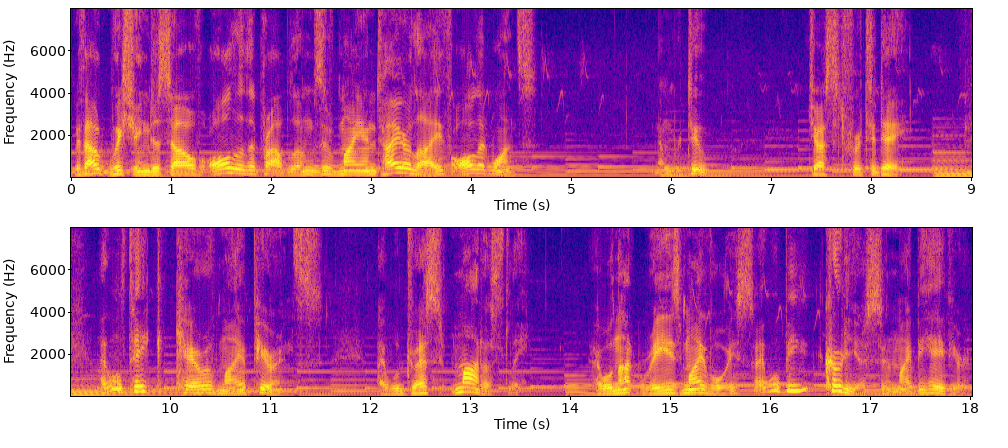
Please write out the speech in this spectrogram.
without wishing to solve all of the problems of my entire life all at once. Number two, just for today. I will take care of my appearance. I will dress modestly. I will not raise my voice. I will be courteous in my behavior.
